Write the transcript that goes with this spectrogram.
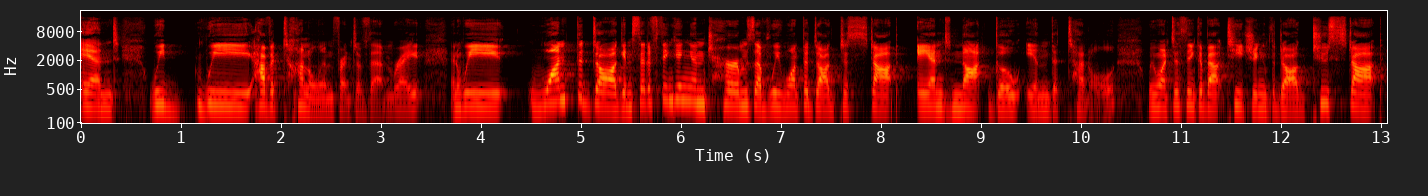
and we we have a tunnel in front of them, right? And we want the dog instead of thinking in terms of we want the dog to stop and not go in the tunnel. We want to think about teaching the dog to stop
